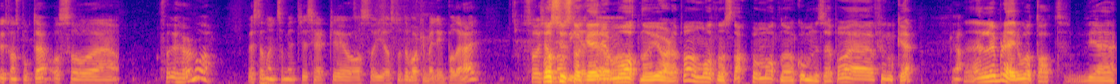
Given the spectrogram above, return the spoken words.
utgangspunktet, og så får vi høre noe. Hvis det er noen som er interessert i å gi oss noen tilbakemelding på det her. Så Og syns dere og... måten å gjøre det på, måten å snakke på, måten å kommunisere på, eh, funker? Ja. Eller blir det rotete? Vi er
